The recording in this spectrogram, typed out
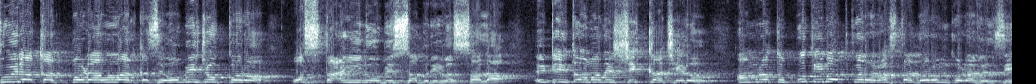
দুই রাকাত পড়ে আল্লাহর কাছে অভিযোগ করো ওয়াস্তাইনু বিসাবরি ওয়াসসালা এটাই তো আমাদের শিক্ষা ছিল। আমরা তো প্রতিবাদ করে রাস্তা গরম করে ফেলছি।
